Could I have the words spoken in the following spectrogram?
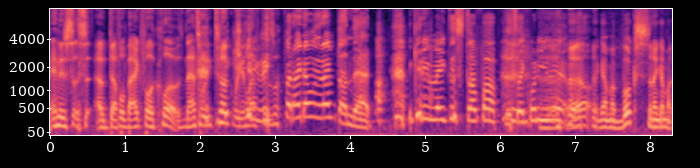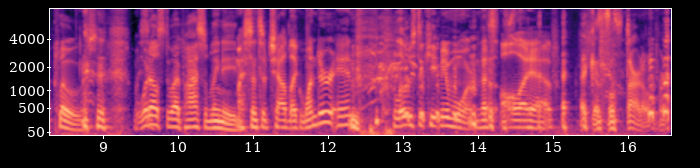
and his a duffel bag full of clothes, and that's what he took when he left his. but I know that I've done that. I can't even make this stuff up. It's like, what do you? Uh-huh. Have? Well, I got my books and I got my clothes. what else do I possibly need? My sense of childlike wonder and clothes to keep me warm. That's all I have. I guess I'll start over.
